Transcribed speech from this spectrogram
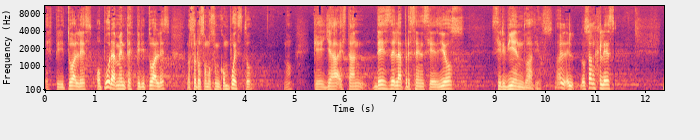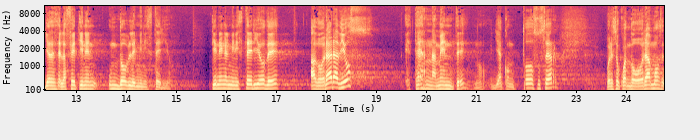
espirituales o puramente espirituales, nosotros somos un compuesto, que ya están desde la presencia de Dios sirviendo a Dios. los ángeles ya desde la fe tienen un doble ministerio. Tienen el ministerio de adorar a Dios eternamente, ya con todo su ser. Por eso cuando oramos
